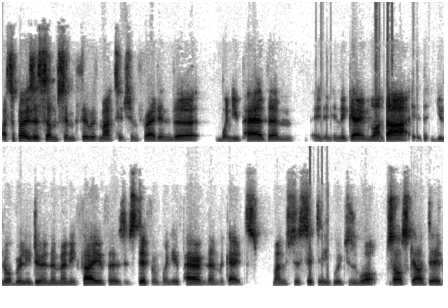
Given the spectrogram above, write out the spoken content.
I suppose there's some sympathy with Matic and Fred in that when you pair them in a game like that, you're not really doing them any favours. It's different when you're pairing them against Manchester City, which is what Solskjaer did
